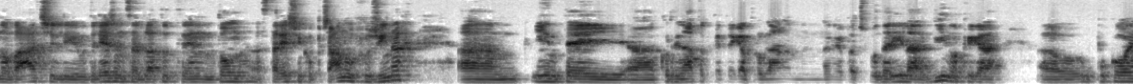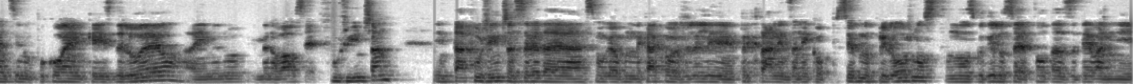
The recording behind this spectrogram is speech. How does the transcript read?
novačili udeležence, je bila tudi en dom starejših občanov v Fužinah. Um, in tej uh, koordinatorke tega programa nam je pač podarila vino, ki ga uh, upokojenci in upokojenke izdelujejo, imenoval se Fužinčan. In ta fužinča, seveda, smo ga nekako želeli prihraniti za neko posebno priložnost. No, zgodilo se je to, da zadeva ni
